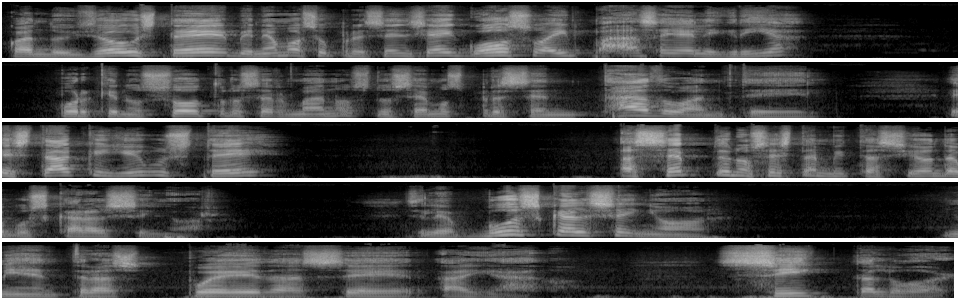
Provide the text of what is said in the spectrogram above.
Cuando yo usted venimos a su presencia, hay gozo, hay paz, hay alegría, porque nosotros, hermanos, nos hemos presentado ante Él. Está que yo y usted, acéptenos esta invitación de buscar al Señor. Busca al Señor mientras pueda ser hallado. Seek the Lord.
